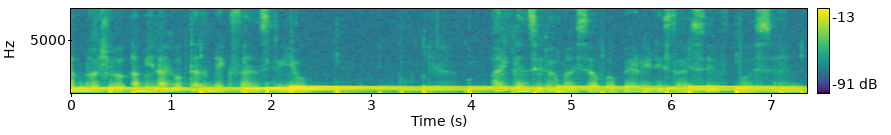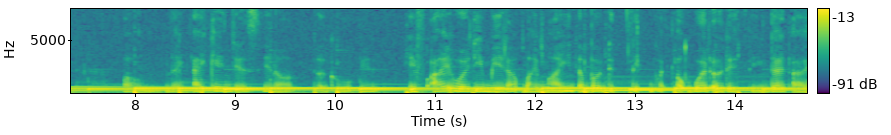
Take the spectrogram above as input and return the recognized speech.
I'm not sure. I mean, I hope that makes sense to you I consider myself a very decisive person. Um, like I can just, you know, go in. If I already made up my mind the things that I,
